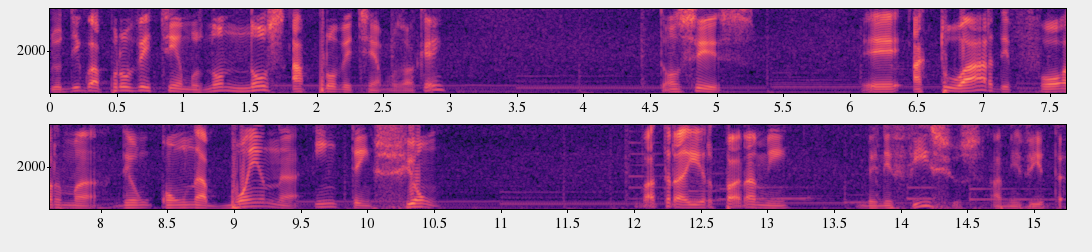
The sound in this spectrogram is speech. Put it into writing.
eu digo aproveitemos, não nos aproveitemos, ok? Então, eh, actuar de forma de um, com uma buena intenção vai trazer para mim benefícios a minha vida.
